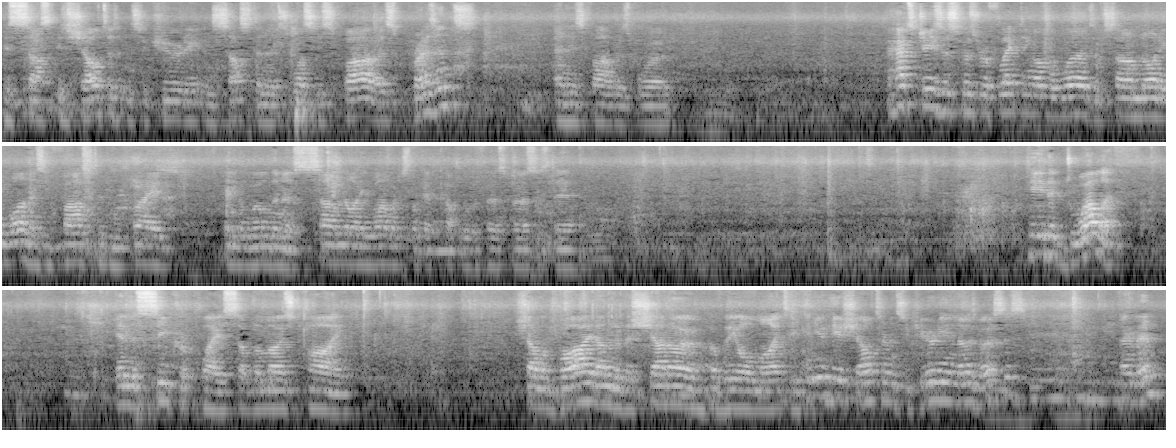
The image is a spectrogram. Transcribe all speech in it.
his, his shelter and security and sustenance was his Father's presence and his Father's word. Perhaps Jesus was reflecting on the words of Psalm 91 as he fasted and prayed in the wilderness. Psalm 91, we'll just look at a couple of the first verses there. He that dwelleth in the secret place of the Most High shall abide under the shadow of the Almighty. Can you hear shelter and security in those verses? Amen.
